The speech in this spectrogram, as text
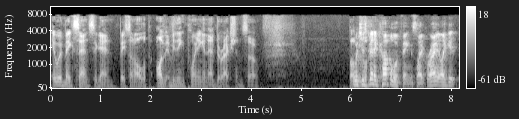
It would make sense again based on all the all everything pointing in that direction. So but Which has been a couple of things, like right, like it.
